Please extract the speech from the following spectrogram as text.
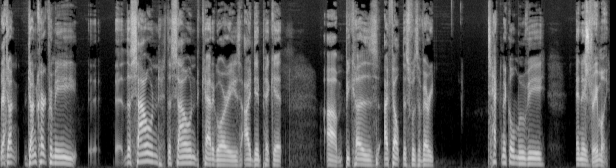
Yeah. Dun- Dunkirk for me, uh, the sound, the sound categories, I did pick it um, because I felt this was a very technical movie, and as Extremely.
